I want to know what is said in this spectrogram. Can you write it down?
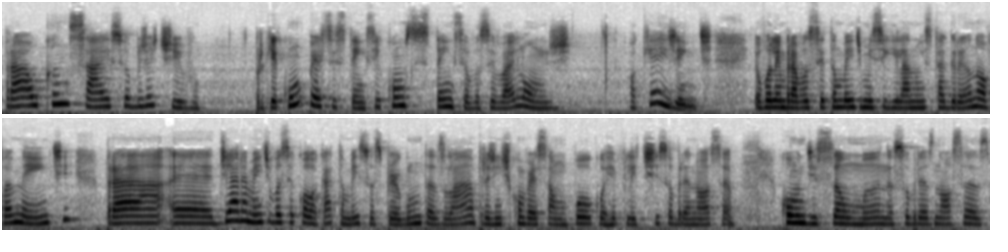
para alcançar esse objetivo. Porque com persistência e consistência você vai longe. Ok, gente? Eu vou lembrar você também de me seguir lá no Instagram novamente, para é, diariamente você colocar também suas perguntas lá, para a gente conversar um pouco, refletir sobre a nossa condição humana, sobre as nossas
